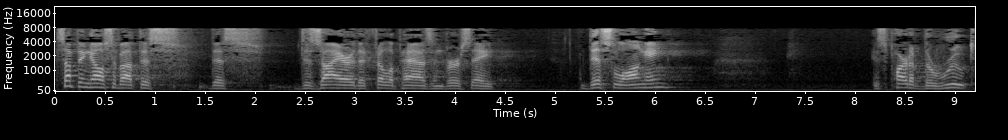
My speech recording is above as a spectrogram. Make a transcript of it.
Something else about this, this desire that Philip has in verse 8. This longing is part of the root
